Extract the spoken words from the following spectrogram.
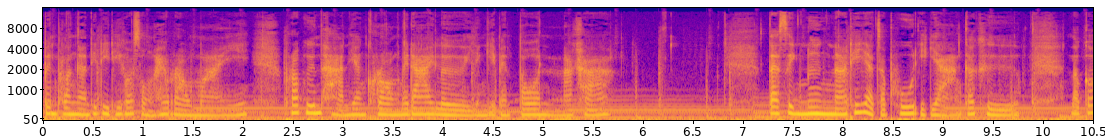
เป็นพลังงานที่ดีที่เขาส่งให้เราไหม เพราะพื้นฐานยังครองไม่ได้เลยอย่างนี้เป็นต้นนะคะแต่สิ่งหนึ่งนะที่อยากจะพูดอีกอย่างก็คือ แล้วก็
